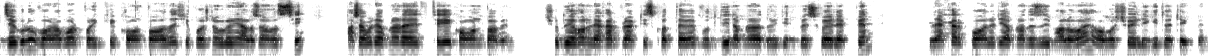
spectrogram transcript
যেগুলো বরাবর পরীক্ষায় কমন পাওয়া যায়, সেই প্রশ্নগুলো নিয়ে আলোচনা করছি। আশা করি আপনারা এর থেকে কমন পাবেন। শুধু এখন লেখার প্র্যাকটিস করতে হবে। প্রতিদিন আপনারা দুই, তিন পেজ করে লিখবেন। লেখার কোয়ালিটি আপনাদের যদি ভালো হয়, অবশ্যই লিখিত লিখবেন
